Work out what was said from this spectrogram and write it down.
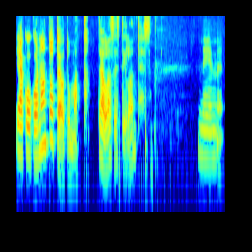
jää kokonaan toteutumatta tällaisessa tilanteessa. Niin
